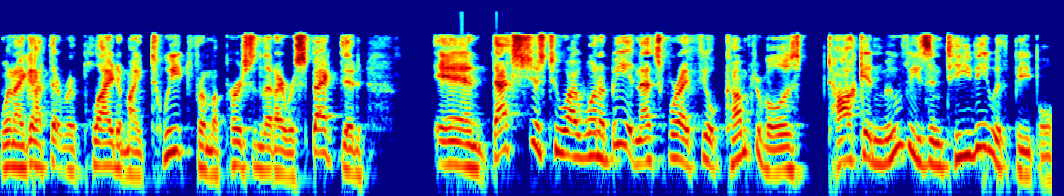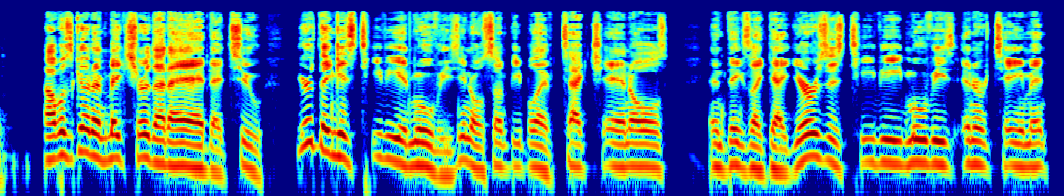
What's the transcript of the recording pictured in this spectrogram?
when I got that reply to my tweet from a person that I respected and that's just who I want to be. And that's where I feel comfortable is talking movies and TV with people. I was going to make sure that I add that too. Your thing is TV and movies. You know, some people have tech channels and things like that. Yours is TV, movies, entertainment.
